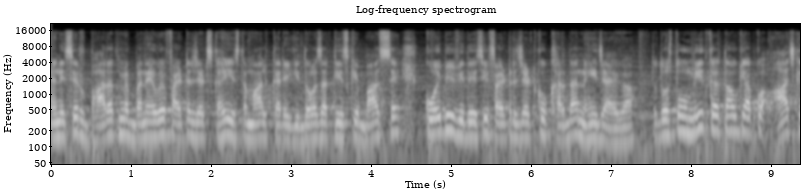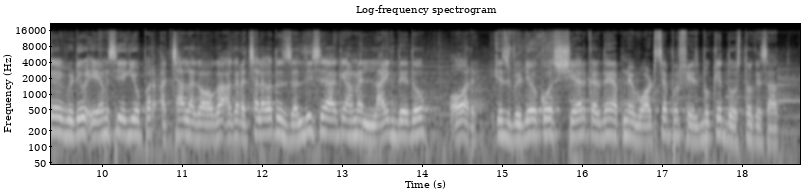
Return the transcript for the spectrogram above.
यानी सिर्फ़ भारत में बने हुए फाइटर जेट्स का ही इस्तेमाल करेगी। 2030 के बाद से कोई भी विदेशी फाइटर जेट को खरीदा नहीं जाएगा। तो दोस्तों, उम्मीद करता हूँ कि आपको आज का ये वीडियो AMCA के ऊपर अच्छा लगा होगा। अगर अच्छा लगा तो जल्दी से आके हमें लाइक दे दो और इस वीडियो को शेयर कर दें अपने व्हाट्सएप और फेसबुक के दोस्तों के साथ।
